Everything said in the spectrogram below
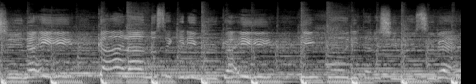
しない。空の席に向かい。一人楽しむ術。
